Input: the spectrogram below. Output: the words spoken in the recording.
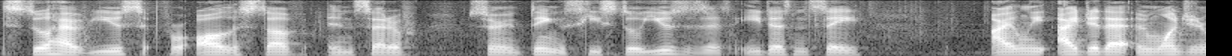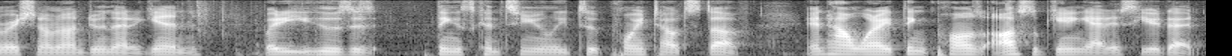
still have use for all the stuff instead of certain things. He still uses it. He doesn't say, I, only, I did that in one generation, I'm not doing that again. But he uses things continually to point out stuff. And how what I think Paul's also getting at is here that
